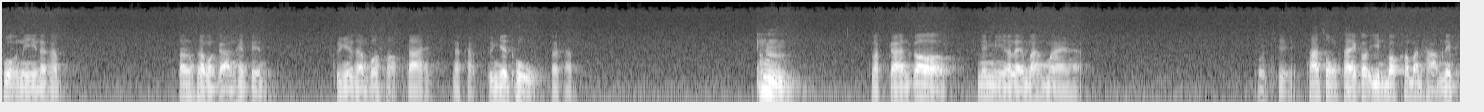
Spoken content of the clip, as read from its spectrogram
พวกนี้นะครับ ตั้งสมการให้เป็น ถึงจะทำข้อสอบได้นะครับ ถึงจะถูกนะครับ หลักการก็ไม่มีอะไรมากมายนะฮะ เค ถ้าสงสัยก็อินบ็อกเข้ามาถามในเพ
